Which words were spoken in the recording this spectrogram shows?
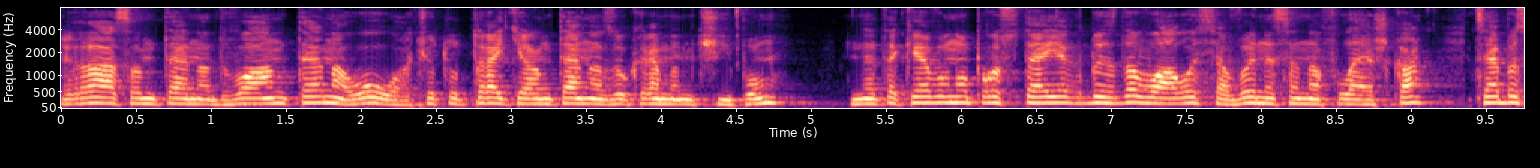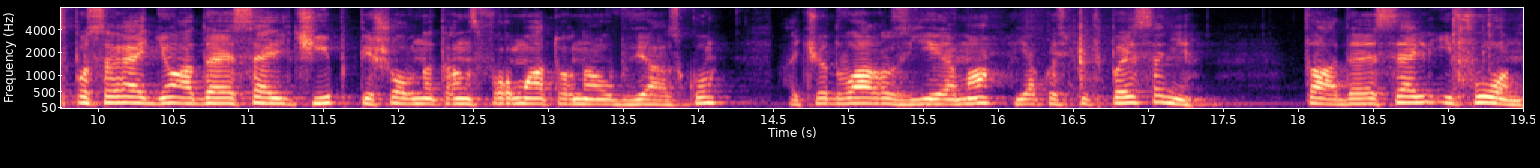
Раз антена, два антена. О, а що тут третя антена з окремим чіпом? Не таке воно просте, як би здавалося. Винесена флешка. Це безпосередньо ADSL чіп пішов на трансформатор на обв'язку. А що два роз'єма якось підписані? Та, DSL і фон.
